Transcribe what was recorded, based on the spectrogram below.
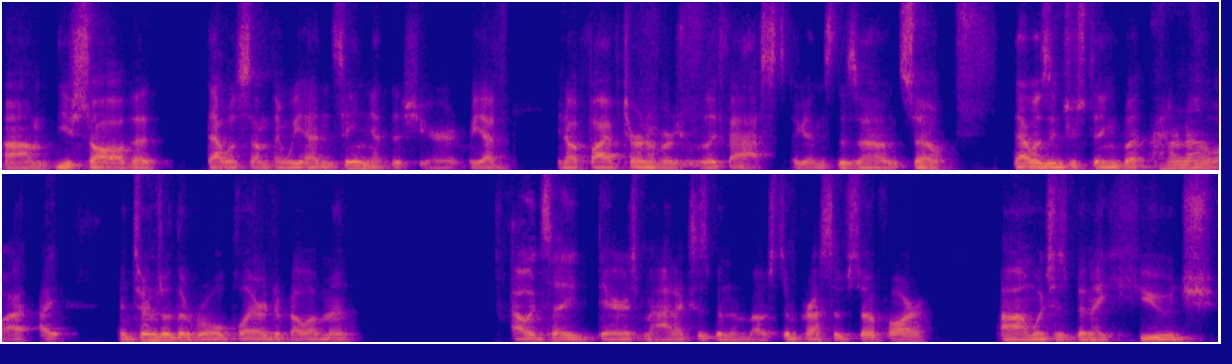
Um, you saw that that was something we hadn't seen yet this year. We had you know, five turnovers really fast against the zone. So that was interesting. But I don't know. I, I in terms of the role player development, I would say Darius Maddox has been the most impressive so far, um, which has been a huge,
